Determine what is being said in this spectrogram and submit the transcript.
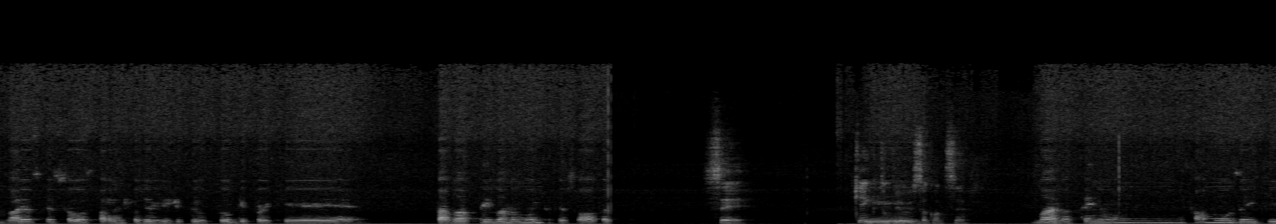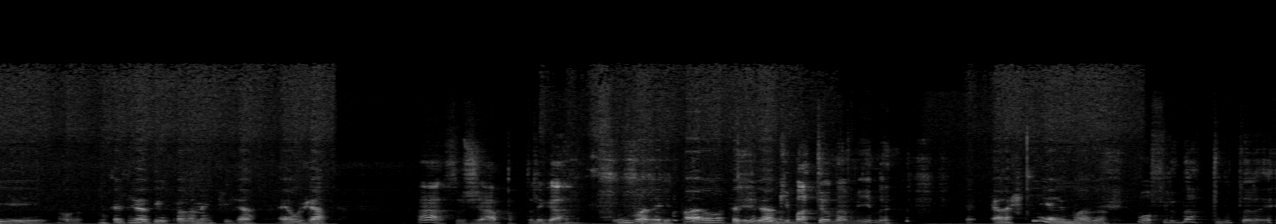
várias pessoas pararam de fazer vídeo pro YouTube porque tava privando muito o pessoal. tá? Sei. Quem que tu E- viu isso acontecer? Mano, tem um famoso aí que. Não sei se você já viu, provavelmente já. É o Japa. Ah, o Japa, tô ligado. Sim, mano, ele parou, tá O ligado? que bateu na mina. Eu acho que é, mano. Mó filho da puta, velho.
